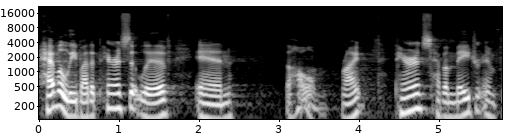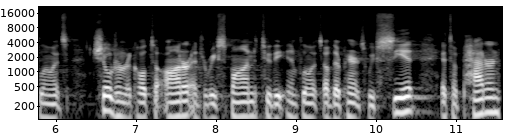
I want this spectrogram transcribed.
heavily by the parents that live in the home, right? Parents have a major influence. Children are called to honor and to respond to the influence of their parents. We see it, it's a pattern.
